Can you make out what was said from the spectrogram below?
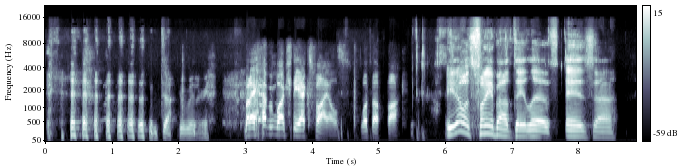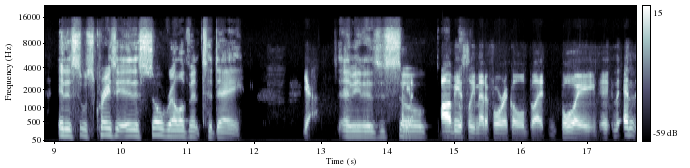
Documentary. but I haven't watched the X Files. What the fuck? You know what's funny about They Live is uh it is was crazy. It is so relevant today. Yeah. I mean, it's just so Obviously metaphorical, but boy, it, and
